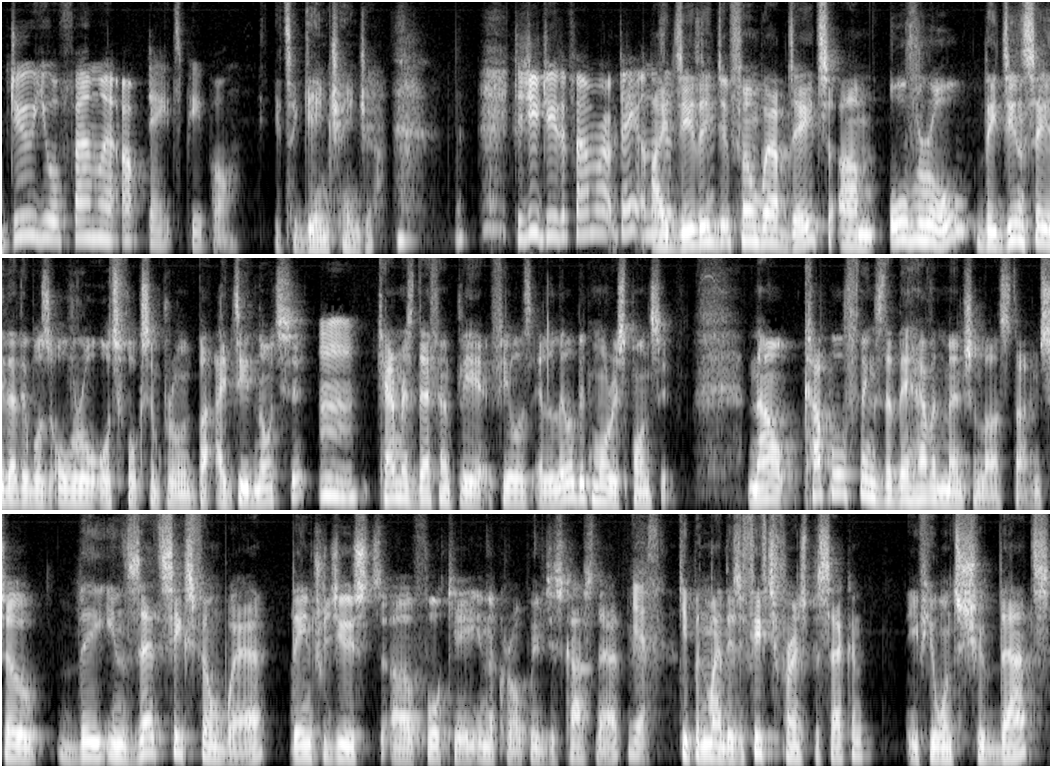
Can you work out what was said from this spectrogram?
do your firmware updates, people. It's a game changer. Did you do the firmware update on the I Z6 did the firmware update. Um, overall, they didn't say that it was overall autofocus improvement, but I did notice it. Mm, cameras definitely feels a little bit more responsive. Now, couple of things that they haven't mentioned last time. So, the in Z6 firmware they introduced uh, 4K in the crop. We've discussed that. yes. Keep in mind, there's a 50 frames per second if you want to shoot that.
